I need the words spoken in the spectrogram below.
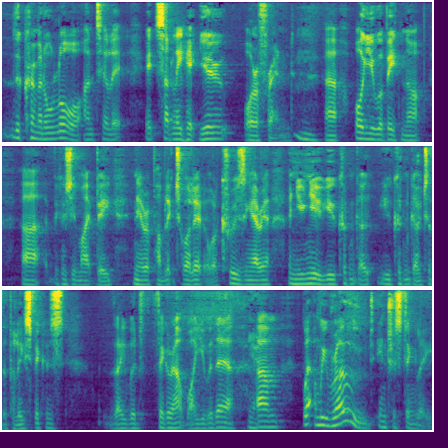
the criminal law until it, it suddenly hit you or a friend, uh, or you were beaten up uh, because you might be near a public toilet or a cruising area, and you knew you couldn't go you couldn't go to the police because they would figure out why you were there. Yeah. Um, well, and we rode, interestingly,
